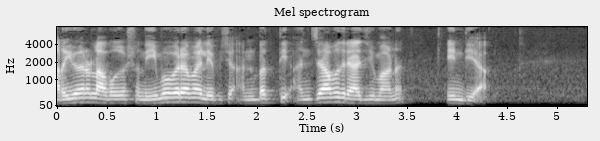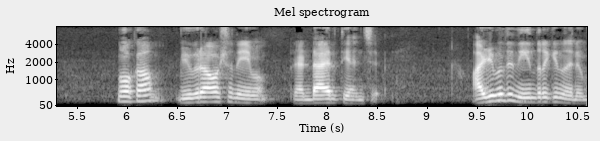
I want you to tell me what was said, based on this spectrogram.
അറിയുവാനുള്ള അവകാശം നിയമപരമായി ലഭിച്ച അൻപത്തി അഞ്ചാമത് രാജ്യമാണ് ഇന്ത്യ. നോക്കാം. വിവരാവകാശ നിയമം രണ്ടായിരത്തി അഞ്ച് അഴിമതി നിയന്ത്രിക്കുന്നതിനും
